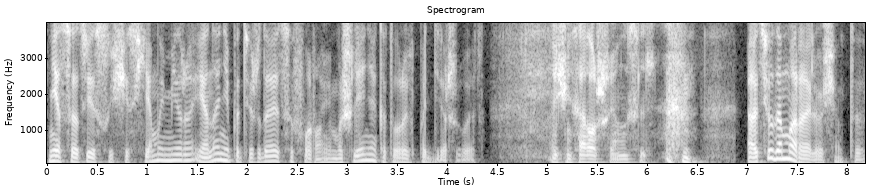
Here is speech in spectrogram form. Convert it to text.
Нет соответствующей схемы мира, и она не подтверждается формами мышления, которые их поддерживают. Очень хорошая мысль. Отсюда мораль, в общем-то.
